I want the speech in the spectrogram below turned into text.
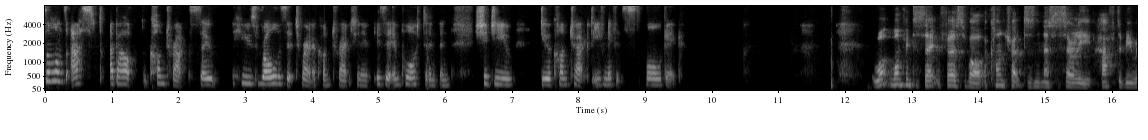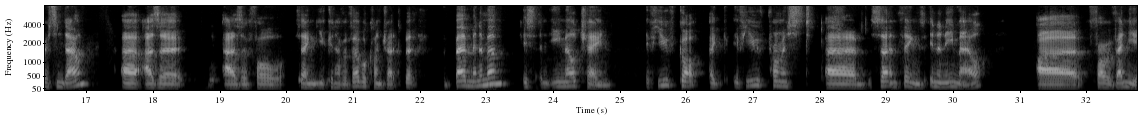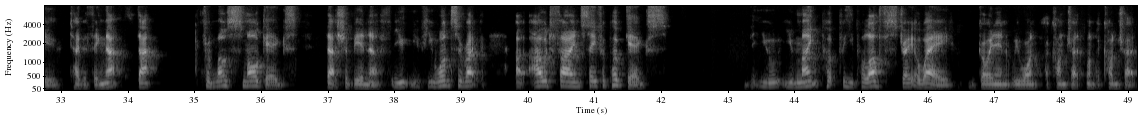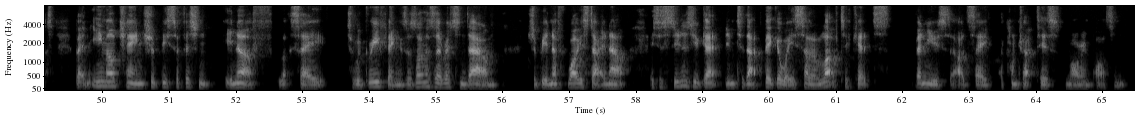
someone's asked about contracts. So whose role is it to write a contract? You know, is it important, and should you do a contract even if it's a small gig? One, one thing to say, first of all, a contract doesn't necessarily have to be written down uh, as a as a full thing. You can have a verbal contract, but bare minimum is an email chain. If you've got a, if you've promised um, certain things in an email uh, for a venue type of thing, that that for most small gigs, that should be enough. You if you want to write, I, I would find say for pub gigs, you you might put people off straight away going in we want a contract want a contract. But an email chain should be sufficient enough let's say to agree things. As long as they're written down should be enough while you're starting out it's as soon as you get into that bigger way selling a lot of tickets venues that i'd say a contract is more important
